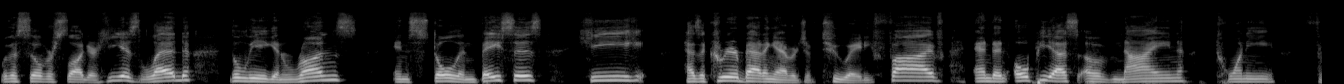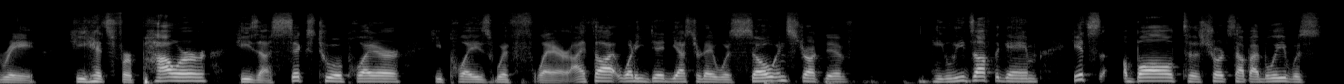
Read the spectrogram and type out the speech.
with a silver slugger. He has led the league in runs, in stolen bases. He has a career batting average of 285 and an OPS of 923. He hits for power. He's a 6 to a oh player. He plays with flair. I thought what he did yesterday was so instructive. He leads off the game. Hits a ball to shortstop, I believe, was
